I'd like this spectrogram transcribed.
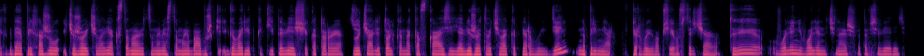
И когда я прихожу, и чужой человек становится на место моей бабушки и говорит какие-то вещи, которые звучали только на Кавказе, я вижу этого человека первый день, например, впервые вообще его встречаю, ты волей-неволей начинаешь в это все верить.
